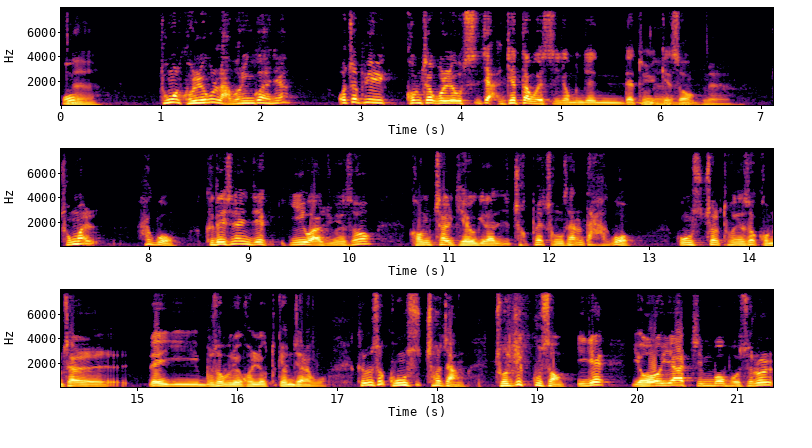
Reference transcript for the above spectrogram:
어? 네. 정말 권력을 놔버린 거 아니야? 어차피 검찰 권력을 쓰지 않겠다고 했으니까 문재인 대통령께서 네. 정말 하고 그 대신에 이제 이 와중에서 검찰 개혁이라든지 적폐 청산은 다 하고 공수처를 통해서 검찰의 이 무소불위의 권력도 견제하고 그러면서 공수처장 조직 구성 이게 여야 진보 보수를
